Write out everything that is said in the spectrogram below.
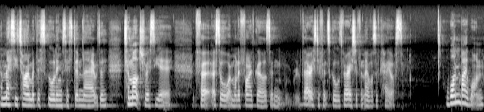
a messy time with the schooling system there. It was a tumultuous year for us all. I'm one of five girls in various different schools, various different levels of chaos. One by one,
